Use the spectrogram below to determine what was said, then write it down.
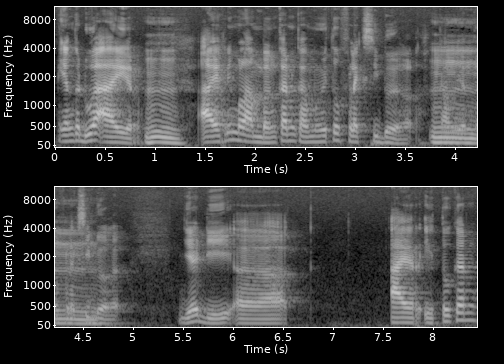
yang kedua air. Air ini melambangkan kamu itu fleksibel. Kalian tuh fleksibel. Jadi eh, air itu kan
